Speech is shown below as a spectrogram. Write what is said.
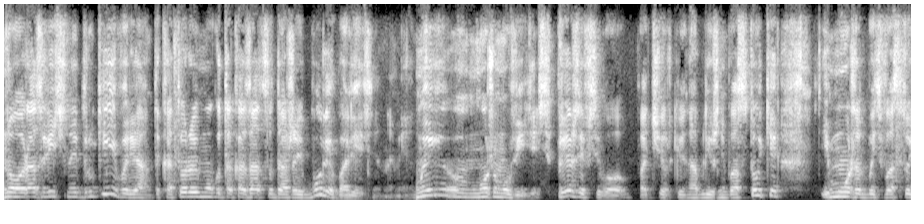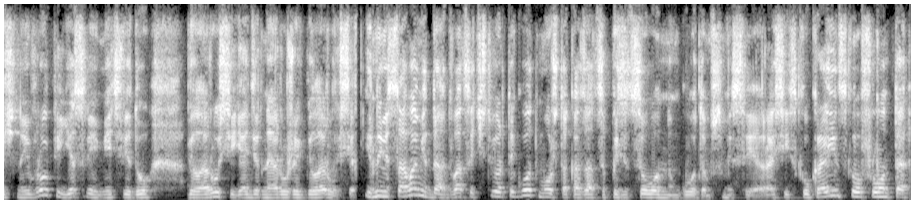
Но различные другие варианты, которые могут оказаться даже и более болезненными, мы э, можем увидеть. Прежде всего, подчеркиваю, на Ближнем Востоке и, может быть, в Восточной Европе, если иметь в виду Беларуси, ядерное оружие в Беларуси. Иными словами, да, 24 год может оказаться позиционным годом в смысле российско-украинского фронта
